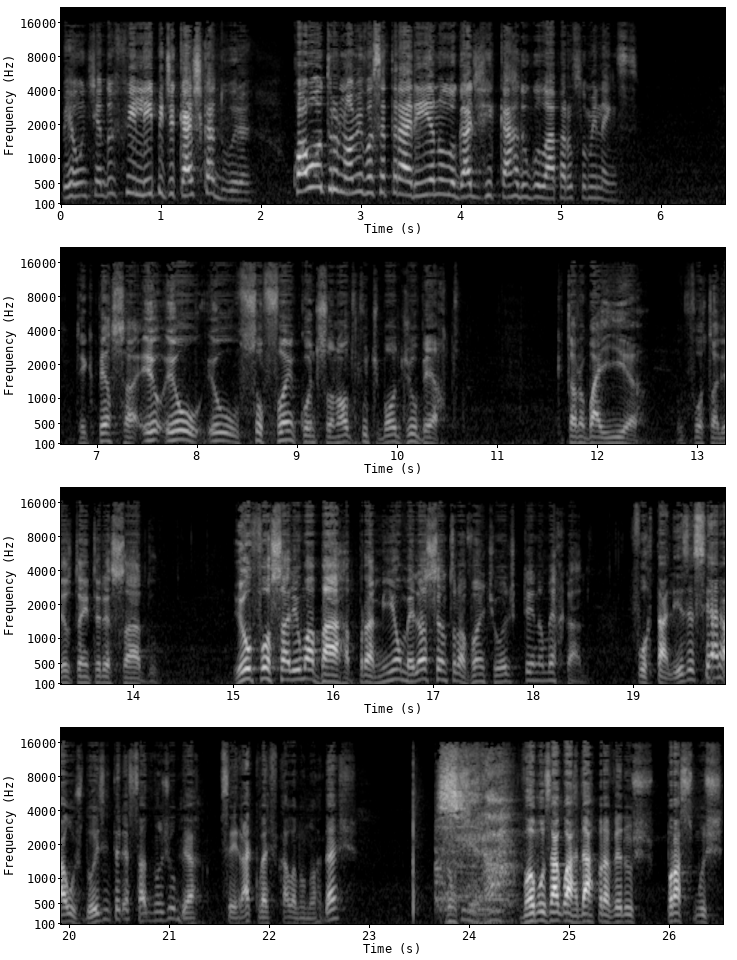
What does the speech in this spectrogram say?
Perguntinha do Felipe de Cascadura. Qual outro nome você traria no lugar de Ricardo Goulart para o Fluminense? Tem que pensar. Eu, eu, eu sou fã incondicional do futebol de Gilberto, que está no Bahia. O Fortaleza está interessado. Eu forçaria uma barra. Para mim é o melhor centroavante hoje que tem no mercado. Fortaleza e Ceará, os dois interessados no Gilberto. Será que vai ficar lá no Nordeste? Não Será? Vamos aguardar para ver os próximos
